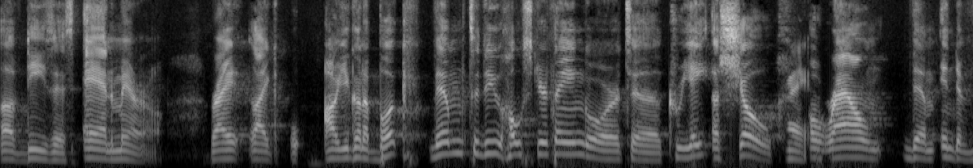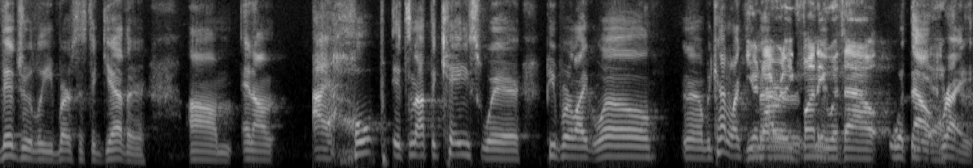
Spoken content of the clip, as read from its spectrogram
of Desus and Mero, right? Like, are you going to book them to do host your thing or to create a show Right. around them individually versus together? Um, and I, I hope it's not the case where people are like, well, you know, we kind of like you You're not really funny than- without without yeah. right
